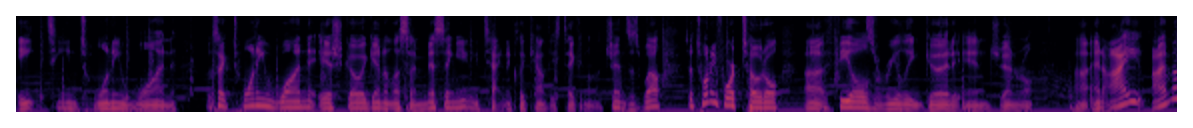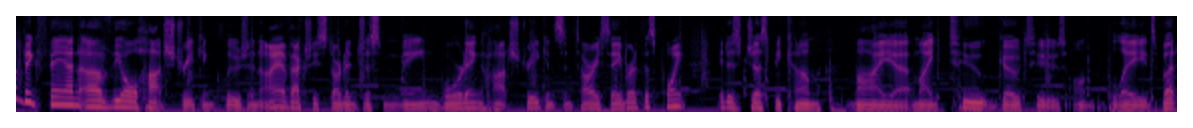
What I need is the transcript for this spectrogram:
18, 21. Looks like 21-ish go again, unless I'm missing. You can technically count these taken on the chins as well. So 24 total uh, feels really good in general. Uh, and I, I'm a big fan of the old Hot Streak inclusion. I have actually started just main boarding Hot Streak and Cintari Saber at this point. It has just become my uh, my two go-tos on the blades. But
